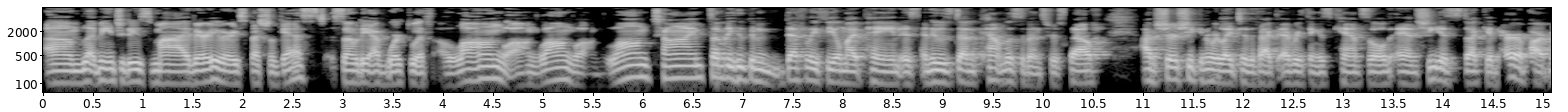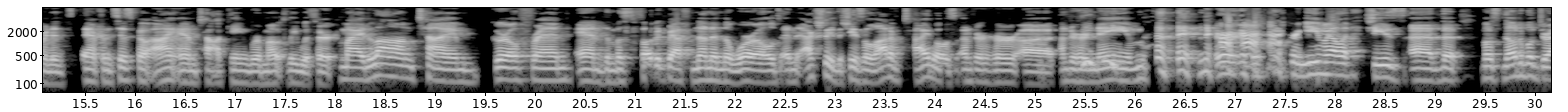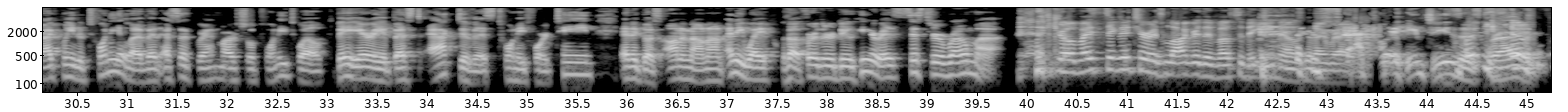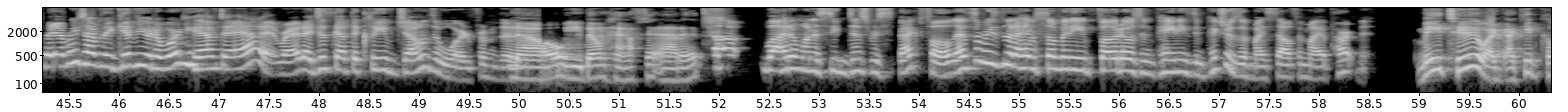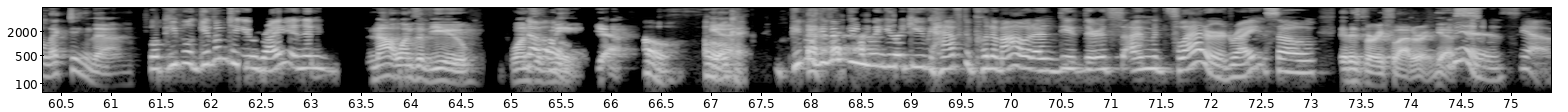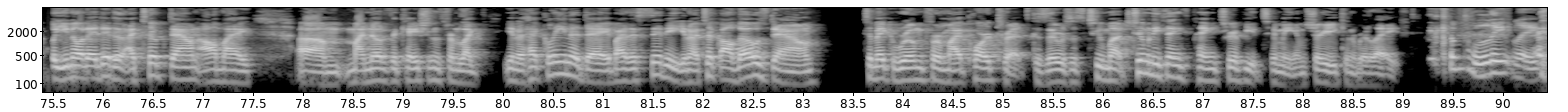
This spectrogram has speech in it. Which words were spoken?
Um, let me introduce my very, very special guest, somebody I've worked with a long, long, long, long, long time. Somebody who can definitely feel my pain is, and who's done countless events herself. I'm sure she can relate to the fact everything is canceled and she is stuck in her apartment in San Francisco. I am talking remotely with her, my long time girlfriend and the most photographed nun in the world. And actually, she has a lot of titles under her uh, under her name and her, her, email. She's uh, the most notable drag queen of 2011, SF Grand Marshal 2012, Bay Area Best Activist 2014, and it goes on and on and on. Anyway, without further ado, here is Sister Roma. Girl, my signature is longer than most of the emails that I write. Exactly. Jesus but, Christ. But every time they give you an award, you have to add it, right? I just got the Cleve Jones Award from the. No, you don't have to add it. Uh, well, I don't want to seem disrespectful. That's the reason that I have so many photos and paintings and pictures of myself in my apartment. Me too. I, I keep collecting them. Well, people give them to you, right? And then. Not ones of you, ones no. of me. Yeah. Oh. Oh, yeah. okay people give it to you and you like you have to put them out and there's i'm flattered right? So it is very flattering yes. it is yeah. But you know what i did? I took down all my um my notifications from like you know heklina day by the city you know i took all those down to make room for my portraits because there was just too much too many things paying tribute to me i'm sure you can relate. Completely.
